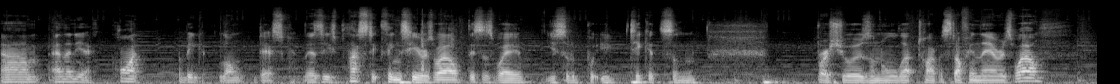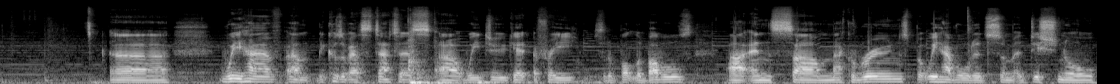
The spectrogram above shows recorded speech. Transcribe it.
Um, and then yeah quite a big long desk. There's these plastic things here as well. This is where you sort of put your tickets and brochures and all that type of stuff in there as well. Uh, we have, um, because of our status, uh, we do get a free sort of bottle of bubbles uh, and some macaroons, but we have ordered some additional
